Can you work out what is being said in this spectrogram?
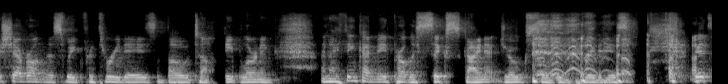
Chevron this week for three days about uh, deep learning, and I think I made probably six Skynet jokes over It's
